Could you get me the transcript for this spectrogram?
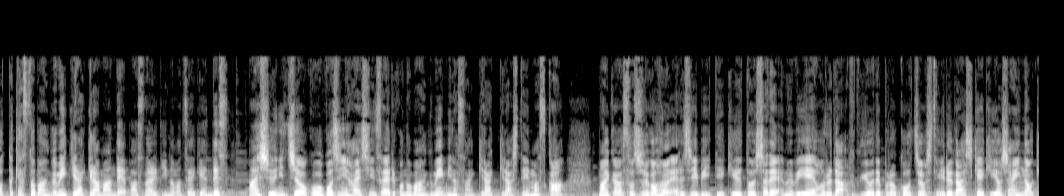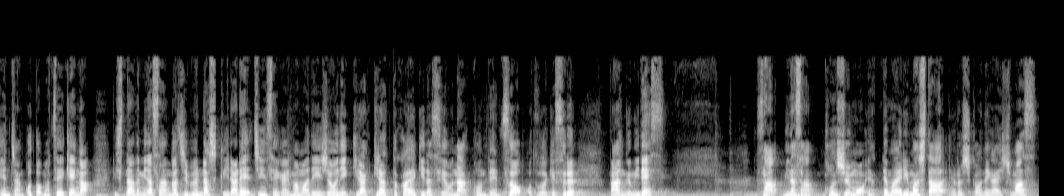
ポッドキャスト番組キラキラマンデーパーソナリティの松江健です。毎週日曜午後5時に配信されるこの番組、皆さんキラキラしていますか？毎回およそ15分 LGBTQ 当事者で MBA ホルダー、副業でプロコーチをしている外資系企業社員のケンちゃんこと松江健が、リスナーの皆さんが自分らしくいられ、人生が今まで以上にキラキラっと輝き出すようなコンテンツをお届けする番組です。さあ、皆さん、今週もやってまいりました。よろしくお願いします。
